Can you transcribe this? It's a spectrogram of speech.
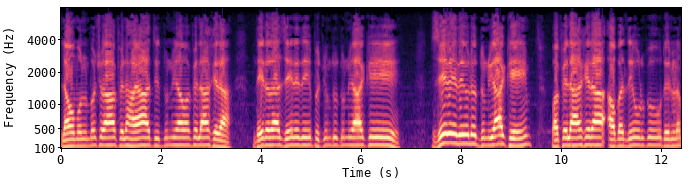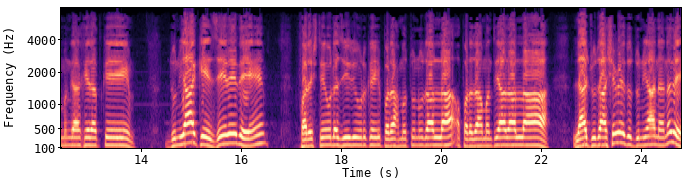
لهم البشرا فی الحیات الدنیا و فی الاخره دیر را زیر دی په ژوند دنیا کې زیر دی ول دنیا کې و فی الاخره او بدلی ورکو دیر لمنګ اخرت کې دنیا کې زیر دی فرشته ول زیر ورکه پر رحمتونو د الله او پر رحمتیا د الله لا جدا شوه د دنیا نه نه دی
